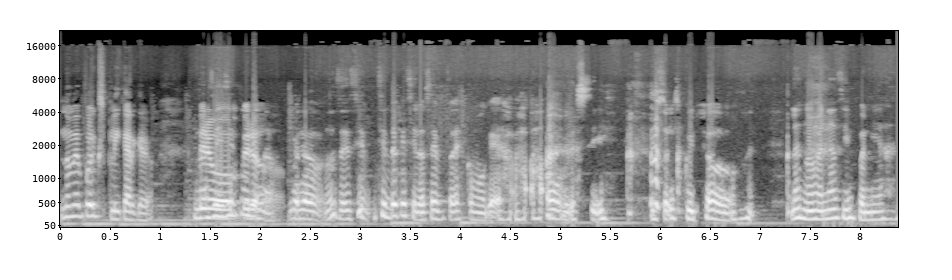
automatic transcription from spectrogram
no me puedo explicar, creo. Pero- no, sí, pero- no, pero no sé, si- siento que si lo acepto es como que, obvio, sí. Yo solo escucho las novenas sinfonías.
